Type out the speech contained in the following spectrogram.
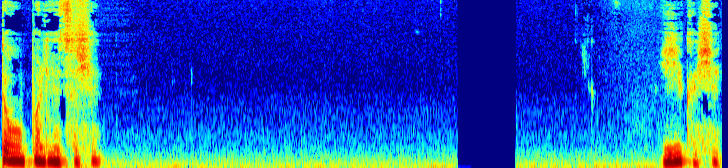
都不离自性。一个性，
